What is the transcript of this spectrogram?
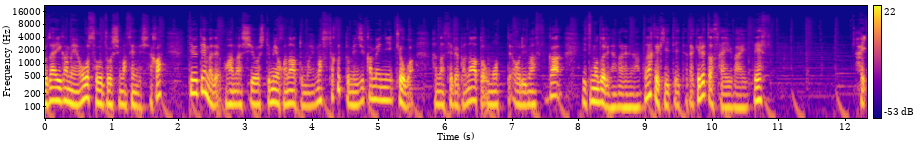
巨大画面を想像しませんでしたか？っていうテーマでお話をしてみようかなと思います。サクッと短めに今日は話せればなと思っておりますが、いつも通り流れでなんとなく聞いていただけると幸いです。はい。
